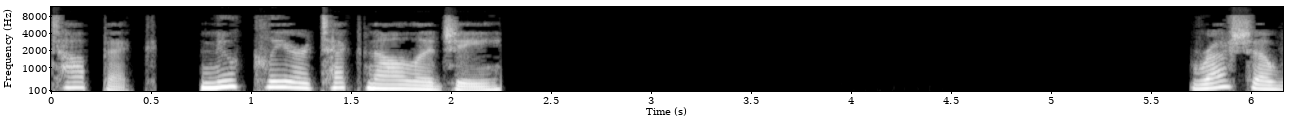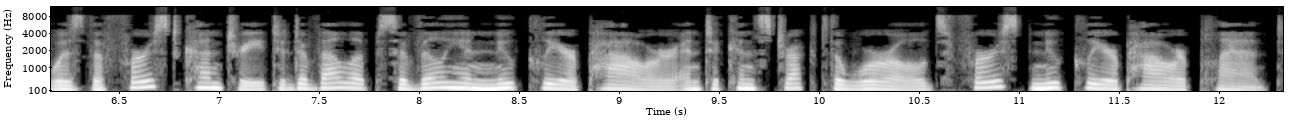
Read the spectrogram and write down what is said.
Topic: Nuclear technology. Russia was the first country to develop civilian nuclear power and to construct the world's first nuclear power plant.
